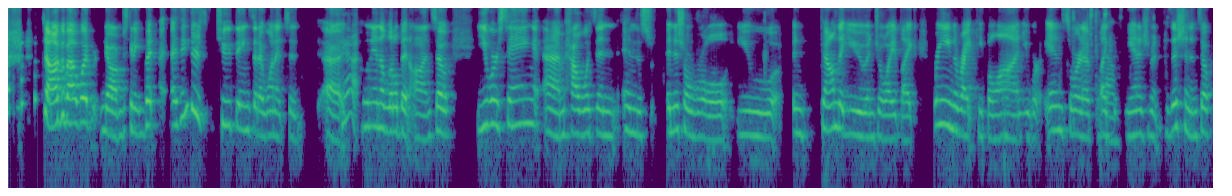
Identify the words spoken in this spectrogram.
talk about what. No, I'm just kidding. But I I think there's two things that I wanted to uh, Yeah. tune in a little bit on. So, you were saying um, how within in this initial role, you and found that you enjoyed like bringing the right people on. You were in sort of like Yeah. this management position, and so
